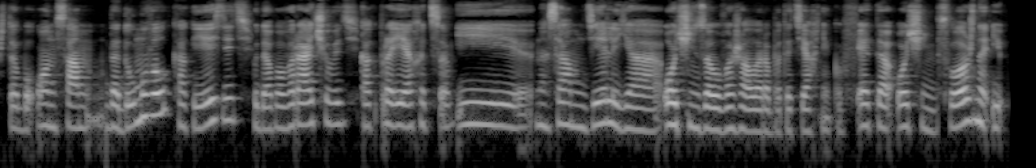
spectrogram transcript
чтобы он сам додумывал, как ездить, куда поворачивать, как проехаться. И на самом деле я очень зауважала робототехников. Это очень сложно и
